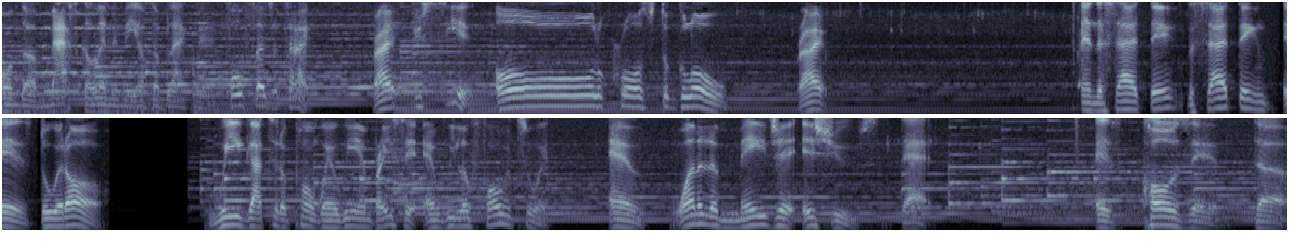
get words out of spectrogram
on the masculinity of the black man. Full fledged attack, right? You see it all across the globe, right? And the sad thing, the sad thing is, through it all, we got to the point where we embrace it and we look forward to it. And one of the major issues that is causing the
